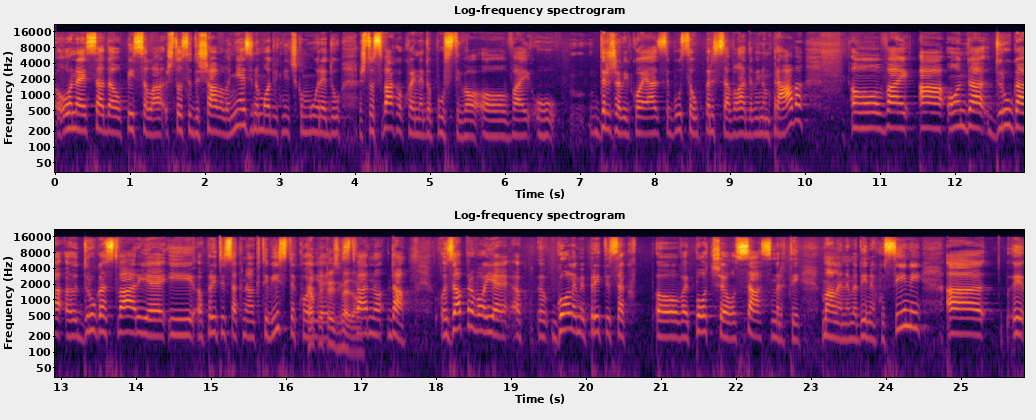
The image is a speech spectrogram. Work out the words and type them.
ona je sada opisala što se dešavalo njezinom odvjetničkom uredu, što svakako je nedopustivo ovaj, u državi koja se busa u prsa vladavinom prava. Ovaj, a onda druga, stvar je i pritisak na aktiviste koji Kako je, to stvarno... Da, zapravo je golemi pritisak ovaj, počeo sa smrti Malene Madine Husini. E,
